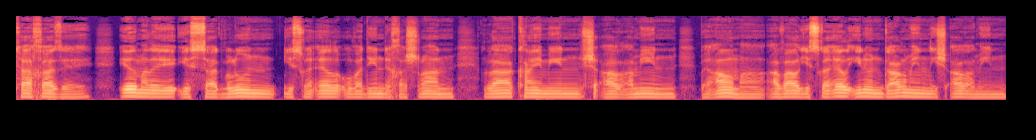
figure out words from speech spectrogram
תחזה, אלמלא יסגלון ישראל עובדין דחשרן, לה קיימין שאר אמין בעלמא, אבל ישראל אינון גרמין לשאר אמין.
